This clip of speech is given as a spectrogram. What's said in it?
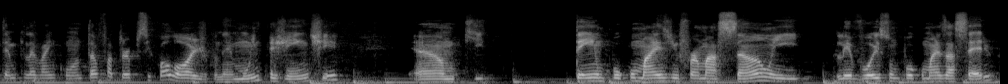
temos que levar em conta o fator psicológico, né? Muita gente um, que tem um pouco mais de informação e levou isso um pouco mais a sério,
